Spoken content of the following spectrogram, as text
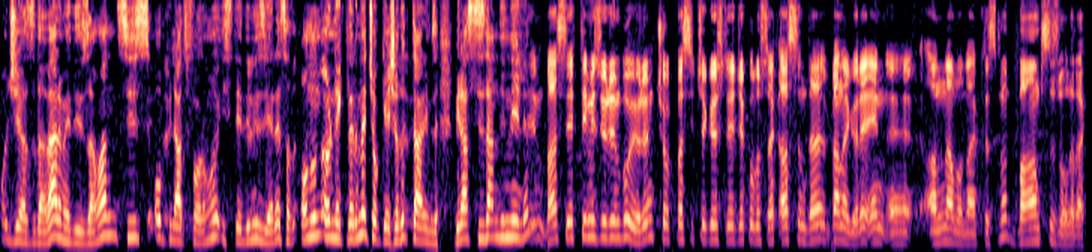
O cihazı da vermediği zaman siz o platformu istediğiniz yere sat- Onun örneklerini çok yaşadık tarihimizde. Biraz sizden dinleyelim. Bahsettiğim- Bahsettiğimiz ürün bu ürün. Çok basitçe gösterecek olursak aslında bana göre en e, anlamlı olan kısmı bağımsız olarak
